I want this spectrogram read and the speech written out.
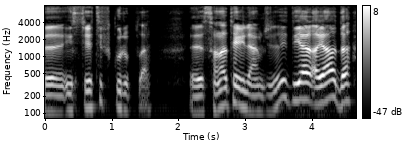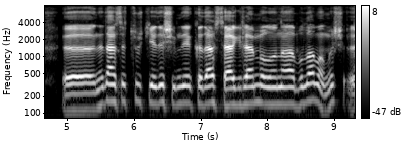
e, inisiyatif gruplar e, sanat eylemcileri. Diğer ayağı da e, nedense Türkiye'de şimdiye kadar sergilenme olanağı bulamamış. E,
